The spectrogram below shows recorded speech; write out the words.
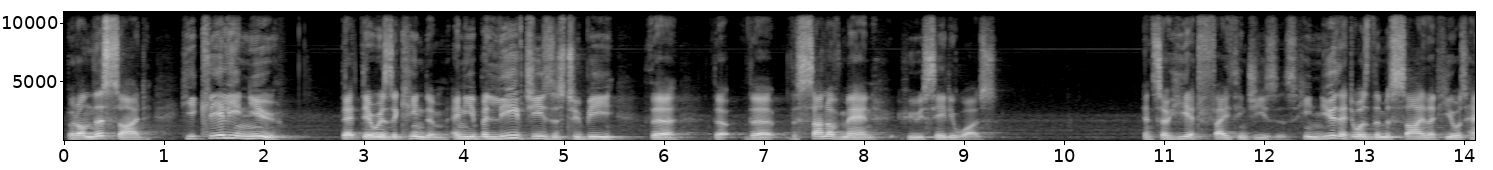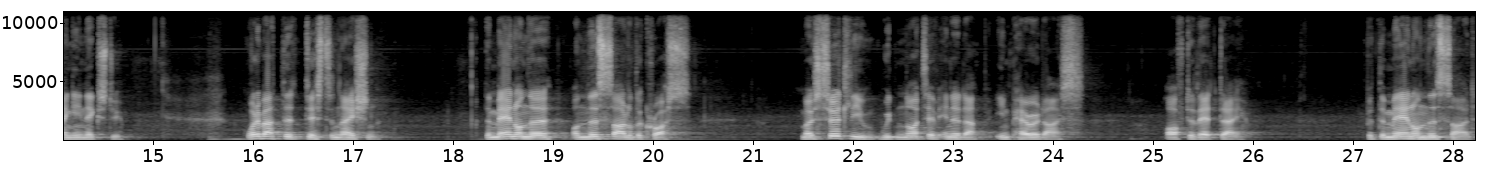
but on this side, he clearly knew that there was a kingdom, and he believed Jesus to be the, the, the, the Son of Man who he said he was. And so he had faith in Jesus. He knew that it was the Messiah that he was hanging next to. What about the destination? The man on, the, on this side of the cross most certainly would not have ended up in paradise after that day. But the man on this side,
